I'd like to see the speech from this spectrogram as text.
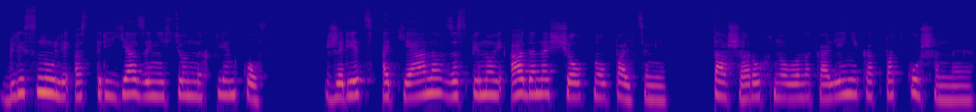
Блеснули острия занесенных клинков. Жрец океана за спиной Адана щелкнул пальцами. Таша рухнула на колени, как подкошенная.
